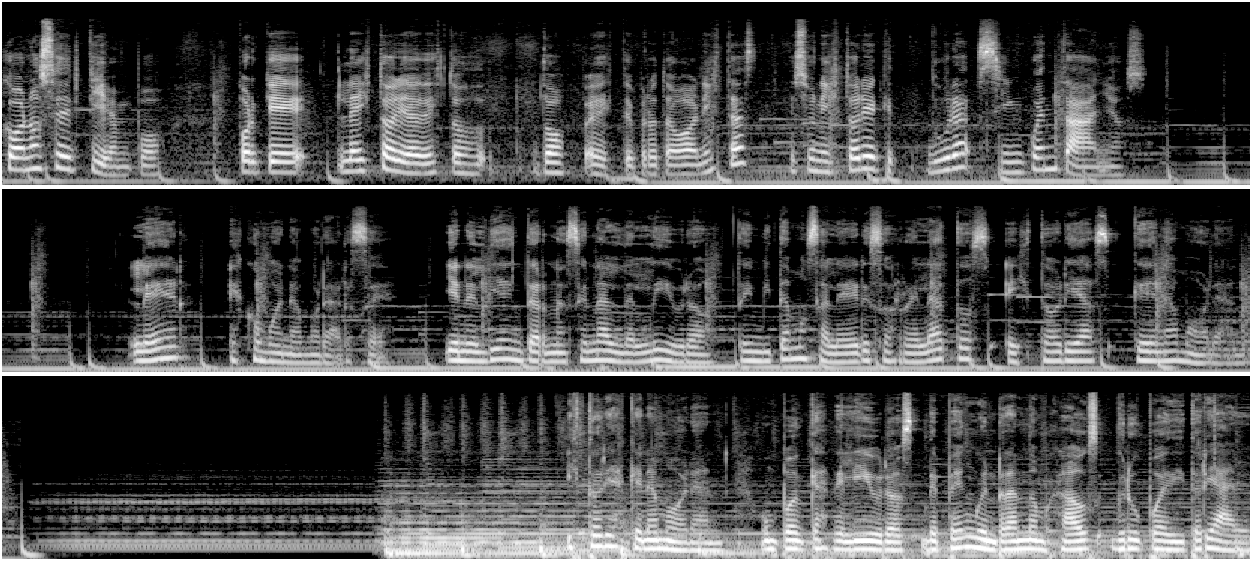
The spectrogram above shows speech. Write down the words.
conoce el tiempo, porque la historia de estos dos este, protagonistas es una historia que dura 50 años. Leer es como enamorarse. Y en el Día Internacional del Libro te invitamos a leer esos relatos e historias que enamoran. Historias que enamoran, un podcast de libros de Penguin Random House Grupo Editorial.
